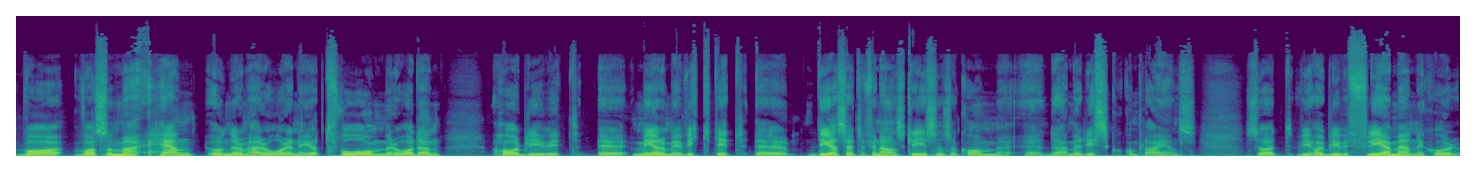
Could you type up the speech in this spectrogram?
vad, vad som har hänt under de här åren är att två områden har blivit eh, mer och mer viktigt. Eh, dels efter finanskrisen så kom eh, det här med risk och compliance. Så att vi har blivit fler människor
